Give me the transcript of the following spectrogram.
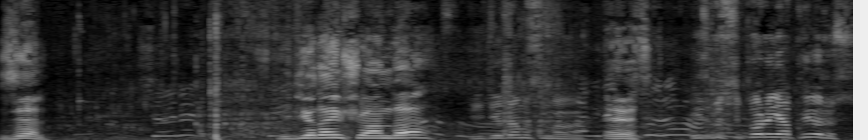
Güzel. Şöyle Videodayım şu anda. Videoda mısın baba? Evet. Biz bu sporu yapıyoruz.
